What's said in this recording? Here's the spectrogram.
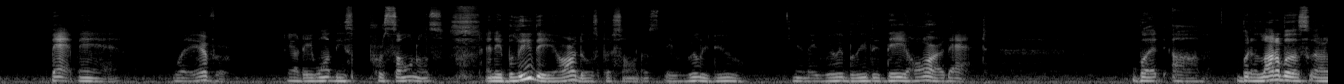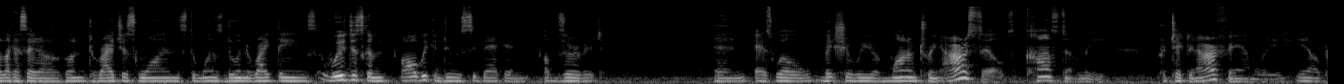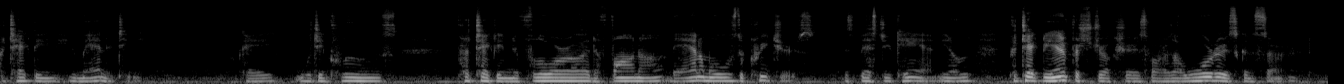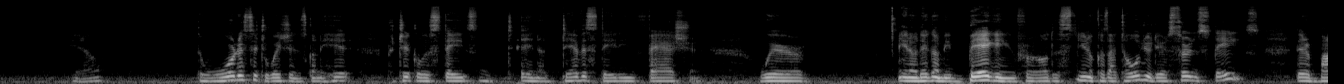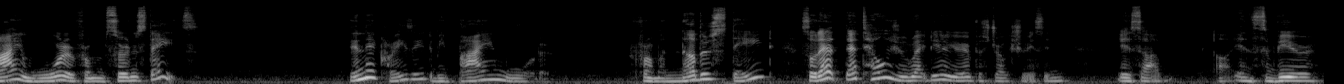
Batman, whatever. You know, they want these personas, and they believe they are those personas. They really do. You know, they really believe that they are that. But um, but a lot of us are, like I said, are going to righteous ones, the ones doing the right things. We're just gonna all we can do is sit back and observe it, and as well make sure we are monitoring ourselves constantly, protecting our family. You know, protecting humanity. Okay, which includes protecting the flora, the fauna, the animals, the creatures as best you can. You know, protect the infrastructure as far as our water is concerned. You know, the water situation is going to hit particular states in a devastating fashion where you know they're going to be begging for others you know because i told you there are certain states that are buying water from certain states isn't that crazy to be buying water from another state so that that tells you right there your infrastructure is in is uh, uh, in severe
